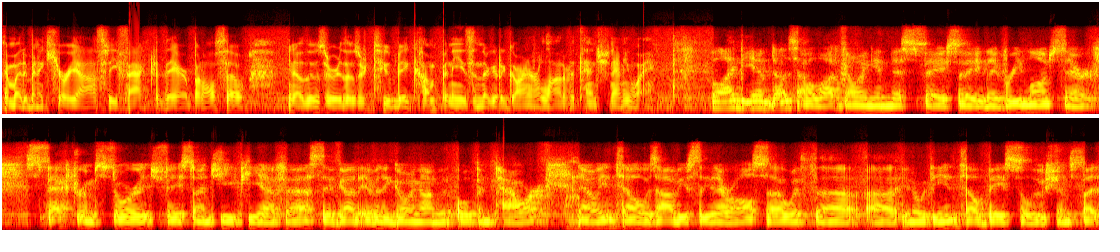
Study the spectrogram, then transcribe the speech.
there might have been a curiosity factor there, but also, you know, those are those are two big companies, and they're going to garner a lot of attention anyway. Well, IBM does have a lot going in this space. Uh, they've relaunched their Spectrum storage based on GPFS. They've got everything going on with Open Power. Now Intel was obviously there also uh, with uh, uh, you know with the Intel-based solutions. But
